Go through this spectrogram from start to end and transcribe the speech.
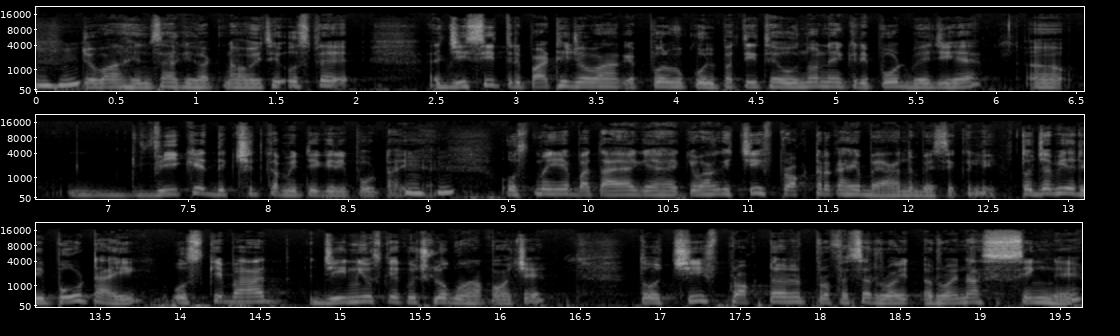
जो वहाँ हिंसा की घटना हुई थी उस पर जीसी त्रिपाठी जो वहाँ के पूर्व कुलपति थे उन्होंने एक रिपोर्ट भेजी है। वी के दीक्षित कमेटी की रिपोर्ट आई है। उसमें यह बताया गया है कि वहाँ के चीफ प्रॉक्टर का ही बयान है बेसिकली तो जब ये रिपोर्ट आई उसके बाद जी न्यूज़ के कुछ लोग वहाँ पहुँचे। तो chief proctor professor Roy Royana Singh ने अ,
